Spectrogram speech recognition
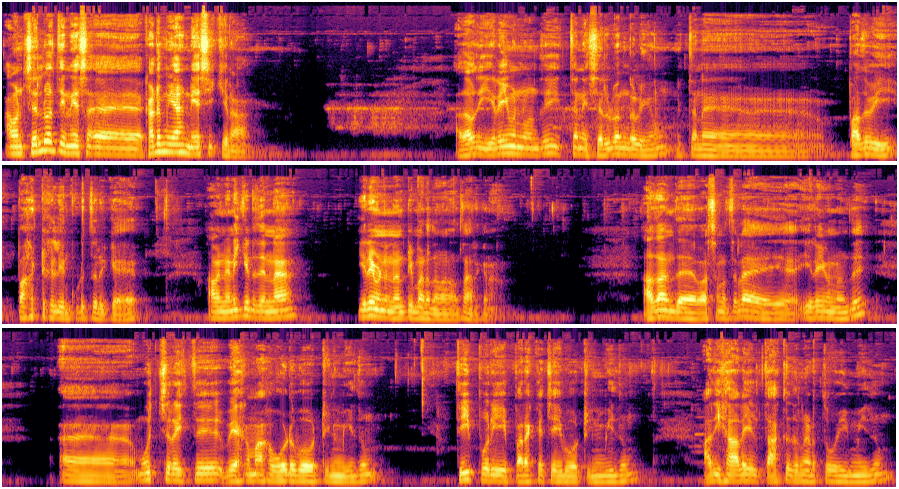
அவன் செல்வத்தை நேச கடுமையாக நேசிக்கிறான். அதாவது இறைவன் வந்து இத்தனை செல்வங்களையும் இத்தனை பதவி பகட்டுகளையும் கொடுத்துருக்க அவன் நினைக்கிறது என்ன? இறைவனை நன்றி மறந்தவனாக தான் இருக்கிறான். அதான் இந்த வசனத்தில் இறைவன் வந்து மூச்சிறைத்து வேகமாக ஓடுபவற்றின் மீதும் தீப்பொறியை பறக்கச் செய்பவற்றின் மீதும் அதிகாலையில் தாக்குதல் நடத்துபவை மீதும்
